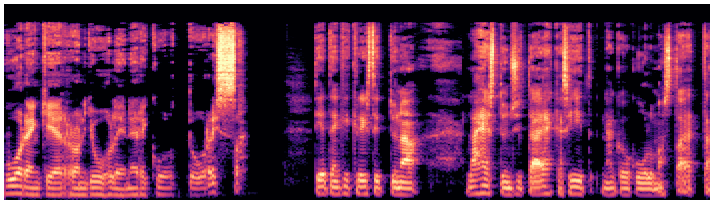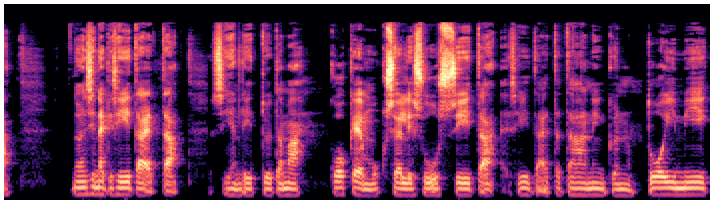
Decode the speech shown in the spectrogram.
vuodenkierron juhliin eri kulttuurissa. Tietenkin kristittynä lähestyn sitä ehkä siitä näkökulmasta, että no ensinnäkin siitä, että siihen liittyy tämä kokemuksellisuus siitä, siitä että tämä niin kuin toimii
